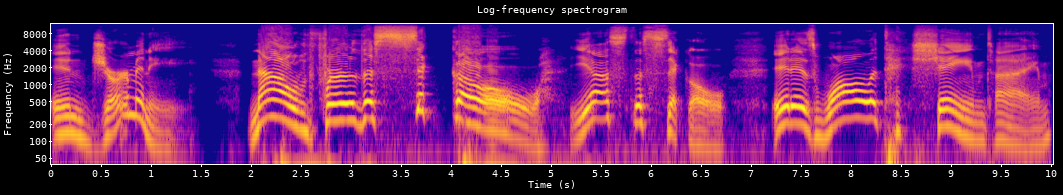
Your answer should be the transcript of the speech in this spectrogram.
in Germany. Now for the sick sicko. Yes, the sicko. It is wall of shame time.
